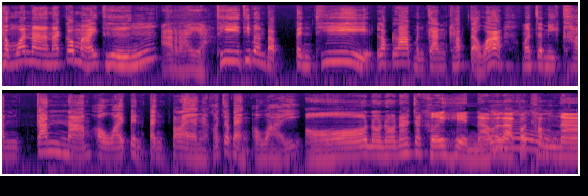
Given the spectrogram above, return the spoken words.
คำว่านานะก็หมายถึงอะไรอะ ที่ที่มันแบบเป็นที่ลาบๆเหมือนกันครับ แต่ว่ามันจะมีคันกั้นน้ำเอาไว้เป็นแปลงๆอะเขาจะแบ่งเอาไว้อ๋อน้องๆน่าจะเคยเห็นนะ เวลาเขาทำนา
